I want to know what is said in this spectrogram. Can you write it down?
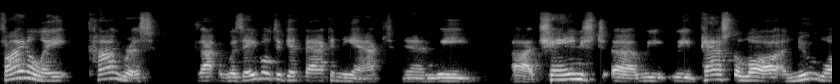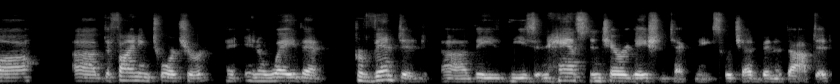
Finally, Congress got was able to get back in the act, and we uh, changed. Uh, we we passed a law, a new law uh, defining torture in a way that prevented uh, the, these enhanced interrogation techniques, which had been adopted.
